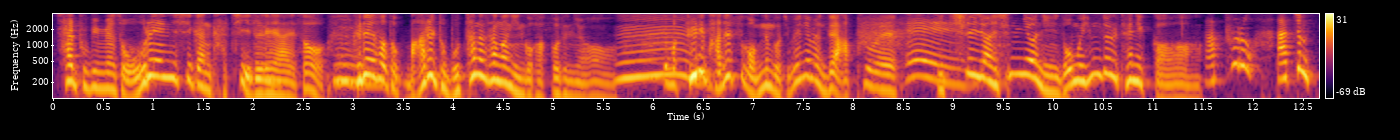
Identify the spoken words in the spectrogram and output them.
살 부비면서 오랜 시간 같이 일을 해야 해서 음. 그래서 더 말을 더 못하는 상황인 것 같거든요. 음. 막 들이받을 수가 없는 거지. 왜냐면 내 앞으로의 네. 이 7년, 10년이 너무 힘들 테니까. 앞으로, 아, 좀,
